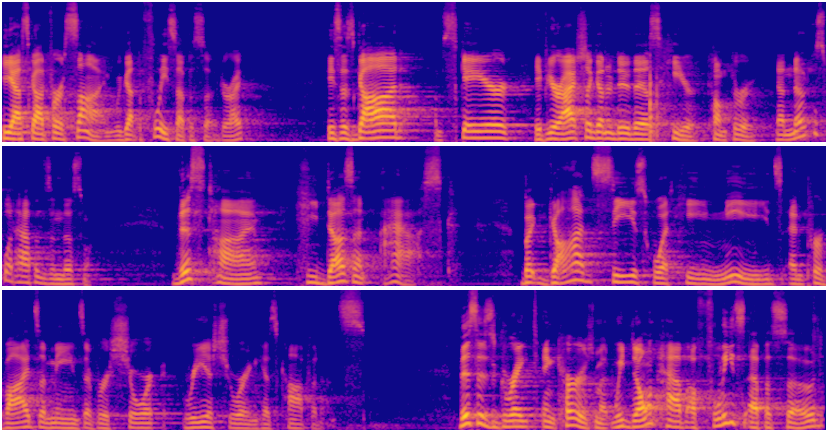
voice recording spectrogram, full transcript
He asked God for a sign. We've got the fleece episode, right? He says, God, I'm scared. If you're actually going to do this, here, come through. Now, notice what happens in this one. This time, he doesn't ask, but God sees what he needs and provides a means of reassuring his confidence. This is great encouragement. We don't have a fleece episode,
